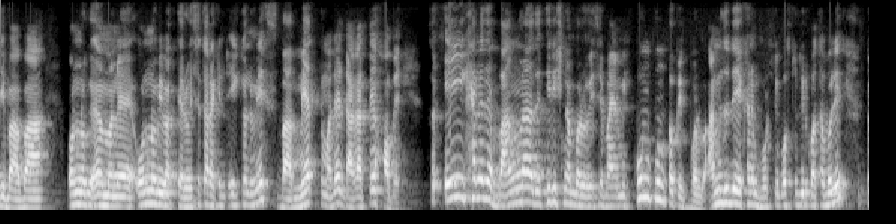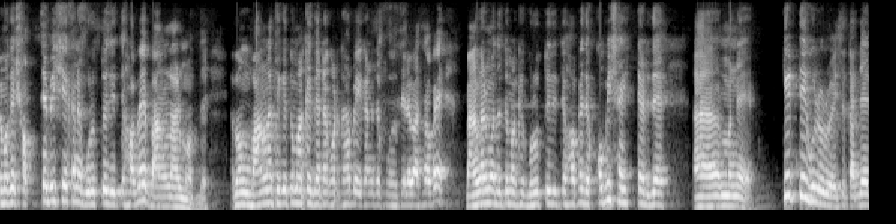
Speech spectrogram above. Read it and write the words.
দিবা বা অন্য মানে অন্য বিভাগ থেকে রয়েছে, তারা কিন্তু ইকোনমিক্স বা ম্যাথ তোমাদের দাগাতে হবে। তো এইখানে যে বাংলা যে তিরিশ নাম্বার রয়েছে, ভাই, আমি কোন কোন টপিক পড়ব আমি যদি এখানে ভর্তি প্রস্তুতির কথা বলি, তোমাকে সবচেয়ে বেশি এখানে গুরুত্ব দিতে হবে বাংলার মধ্যে। এবং বাংলা থেকে তোমাকে যেটা করতে হবে, এখানে যে ফুল সিলেবাস হবে, বাংলার মধ্যে তোমাকে গুরুত্ব দিতে হবে যে কবি সাহিত্যের যে মানে কীর্তিগুলো রয়েছে, তাদের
